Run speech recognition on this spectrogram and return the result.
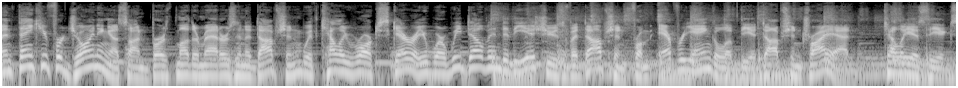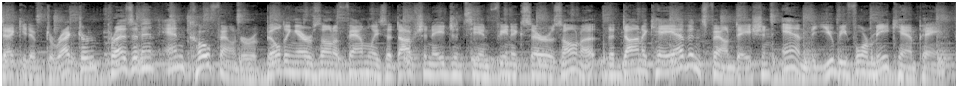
and thank you for joining us on Birth Mother Matters and Adoption with Kelly Rourke Scary, where we delve into the issues of adoption from every angle of the adoption triad. Kelly is the executive director, president, and co founder of Building Arizona Families Adoption Agency in Phoenix, Arizona, the Donna K. Evans Foundation, and the U-Before-Me campaign.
